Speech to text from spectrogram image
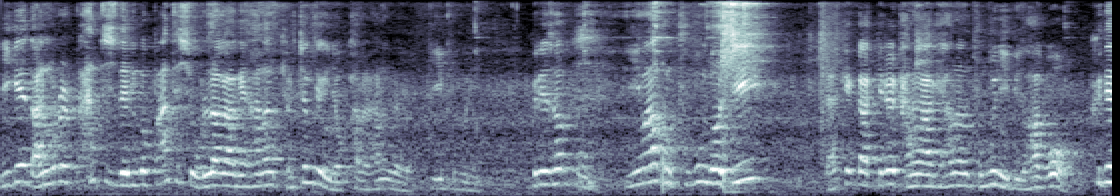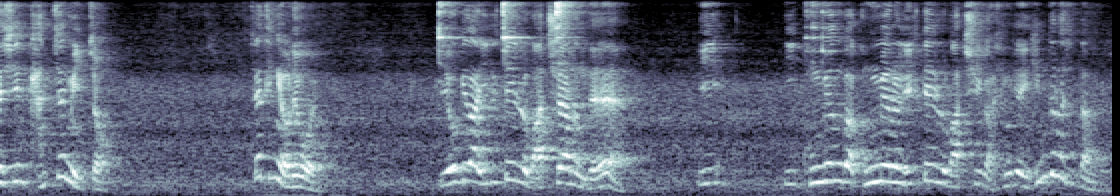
이게 날물을 반드시 내리고 반드시 올라가게 하는 결정적인 역할을 하는 거예요. 이 부분이. 그래서 이만큼 굵은 것이 얇게 깎기를 가능하게 하는 부분이기도 하고 그 대신 단점이 있죠. 세팅이 어려워요. 여기다 1대1로 맞춰야 하는데 이, 이 곡면과 곡면을 1대1로 맞추기가 굉장히 힘들어진다는 거죠.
